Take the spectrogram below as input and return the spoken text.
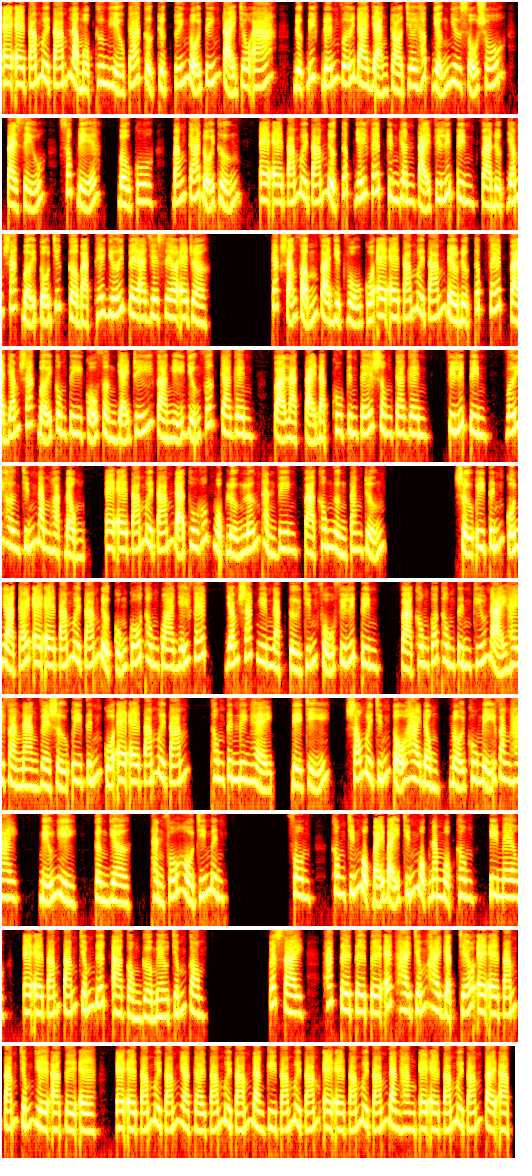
EE88 là một thương hiệu cá cược trực tuyến nổi tiếng tại châu Á, được biết đến với đa dạng trò chơi hấp dẫn như sổ số, tài xỉu, sóc đĩa, bầu cua, bắn cá đổi thưởng. EE88 được cấp giấy phép kinh doanh tại Philippines và được giám sát bởi Tổ chức Cờ bạc Thế giới PAGCOR. Các sản phẩm và dịch vụ của EE88 đều được cấp phép và giám sát bởi công ty cổ phần giải trí và nghỉ dưỡng Phất Kagen, tọa lạc tại đặc khu kinh tế sông Kagen, Philippines, với hơn 9 năm hoạt động, EE88 đã thu hút một lượng lớn thành viên và không ngừng tăng trưởng. Sự uy tín của nhà cái EE88 được củng cố thông qua giấy phép, giám sát nghiêm ngặt từ chính phủ Philippines, và không có thông tin khiếu nại hay phàn nàn về sự uy tín của EE88. Thông tin liên hệ, địa chỉ 69 Tổ 2 Đồng, nội khu Mỹ Văn 2, Miễu Nhì, Cần Giờ, thành phố Hồ Chí Minh. Phone 0917791510, email ee88.da.gmail.com Website https 2 2 gạch chéo ee 88 date EE88 Nha Cai 88 Đăng Kỳ 88 EE88 Đăng Hăng EE88 Tai Ảp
